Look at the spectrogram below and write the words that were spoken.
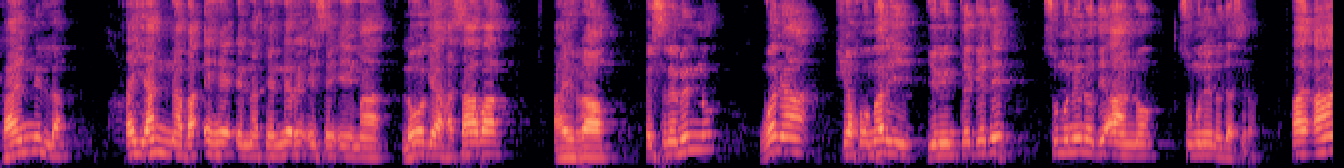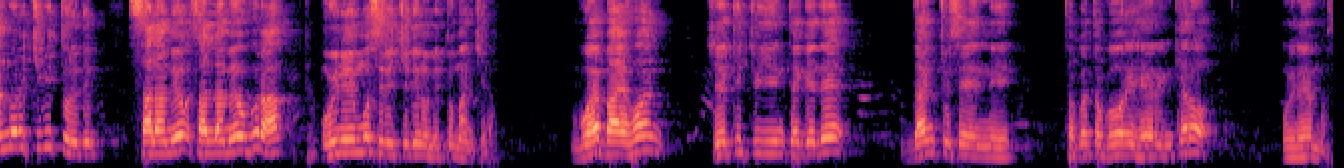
kayinnilla ta yanna ba ba'e heedhenna tenne re'ise iima loogiya hasaaba ahirraawo isliminnu wana sheekh umari yininte gede sumuneno di aanno sumuneno dasira aannorichi mitturidin sallameohura uyineemmo sirichi dino mittu manchira woy bayihon sheekkichu yinte gede danchu seenni togo togoori heerinkero uyineemmos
